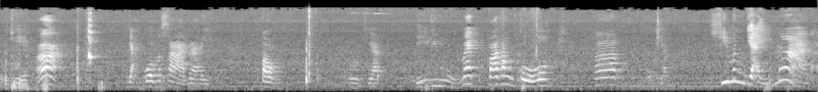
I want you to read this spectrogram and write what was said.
โอเคอะอยากกวนประสาทอะไรต้องโอเคครับรีวิวแม็กปลาต้องโกครับโอเคครับที่มันใหญ่มากอะคือ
